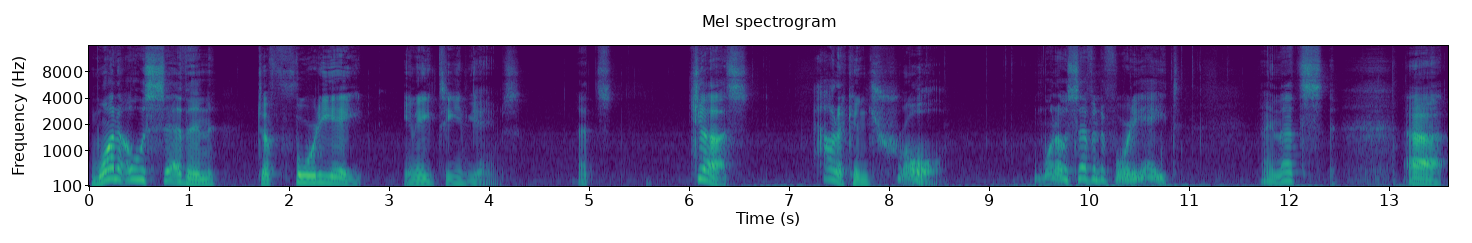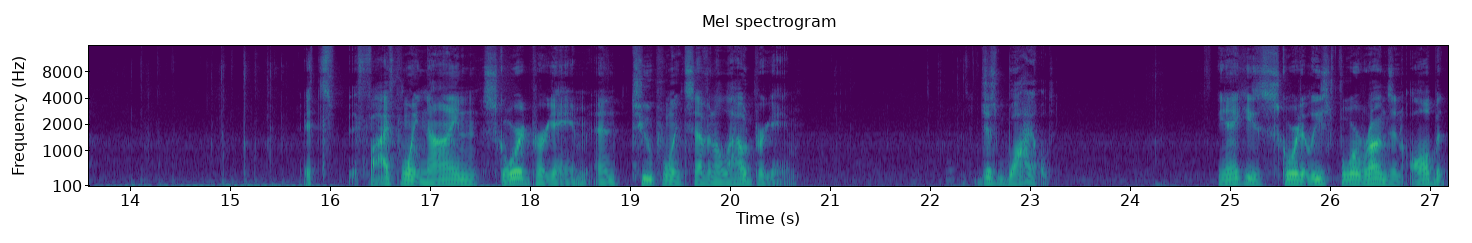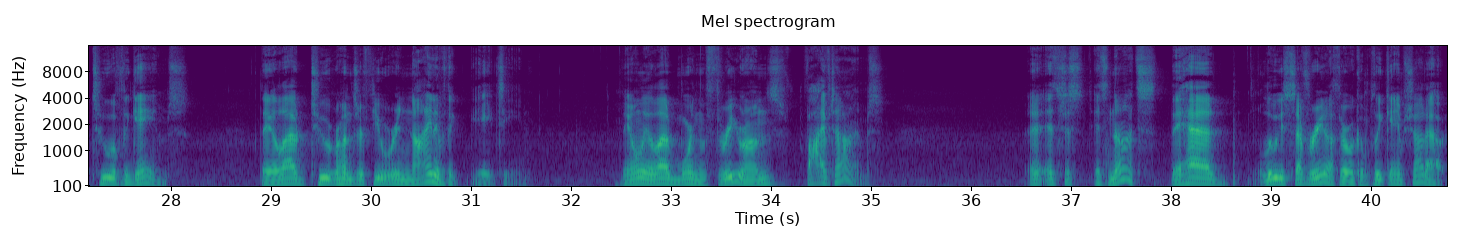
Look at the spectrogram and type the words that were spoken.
107 to 48 in 18 games. That's just out of control. 107 to 48. I mean, that's. Uh, it's 5.9 scored per game and 2.7 allowed per game. Just wild. The Yankees scored at least four runs in all but two of the games. They allowed two runs or fewer in nine of the 18. They only allowed more than three runs five times. It's just, it's nuts. They had Luis Severino throw a complete game shutout.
